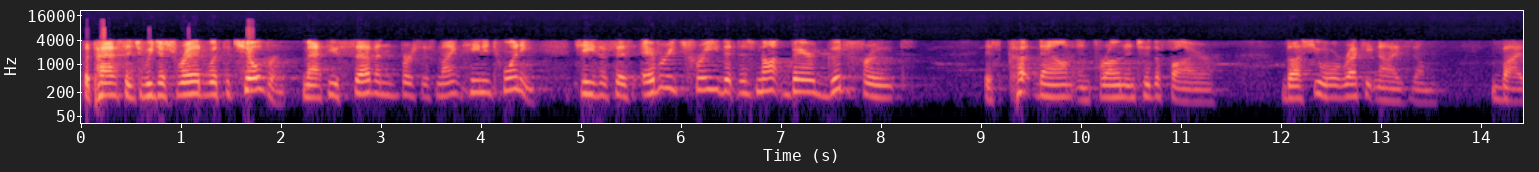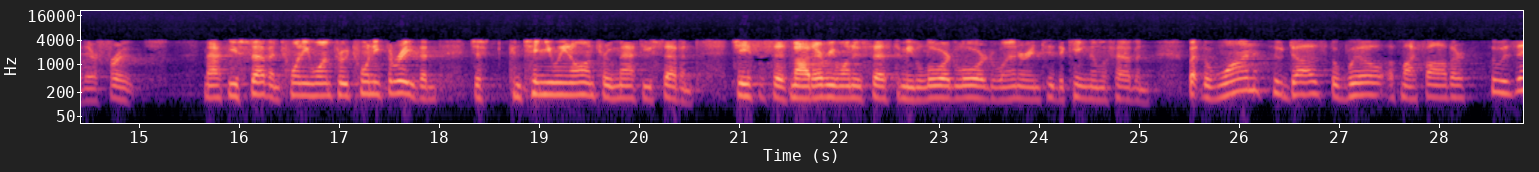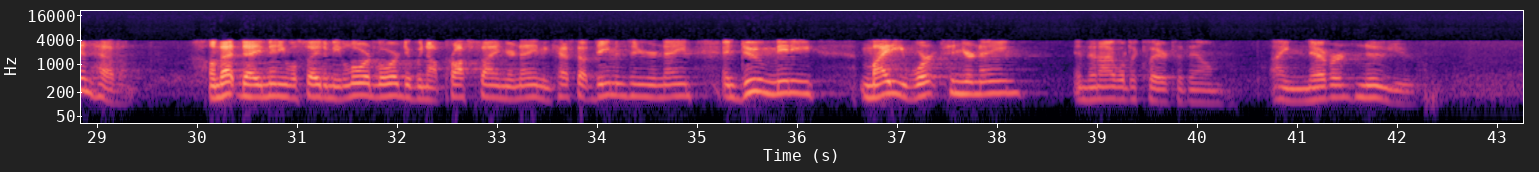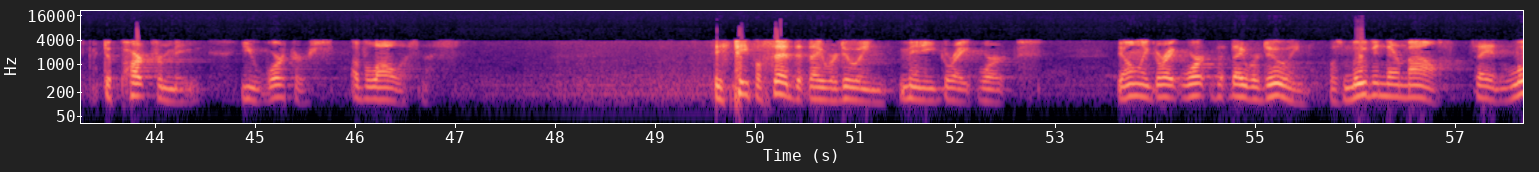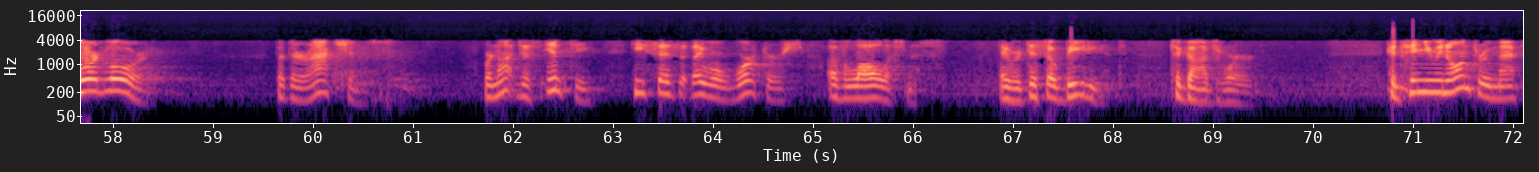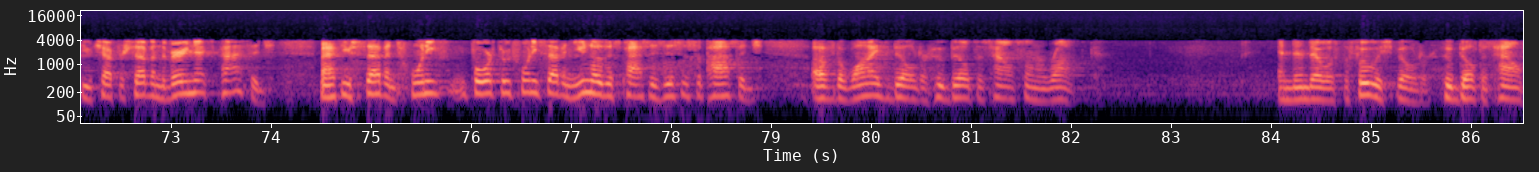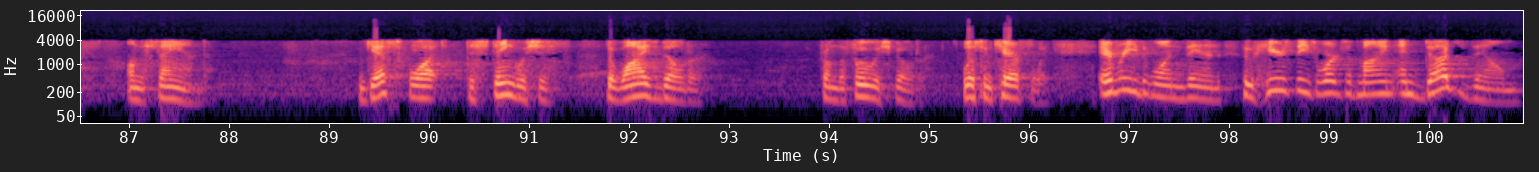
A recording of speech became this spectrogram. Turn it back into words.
The passage we just read with the children, Matthew 7 verses 19 and 20. Jesus says, every tree that does not bear good fruit is cut down and thrown into the fire. Thus you will recognize them by their fruits. Matthew 7, 21 through 23, then just continuing on through Matthew 7. Jesus says, Not everyone who says to me, Lord, Lord, will enter into the kingdom of heaven, but the one who does the will of my Father who is in heaven. On that day, many will say to me, Lord, Lord, did we not prophesy in your name and cast out demons in your name and do many mighty works in your name? And then I will declare to them, I never knew you. Depart from me, you workers of lawlessness. These people said that they were doing many great works. The only great work that they were doing was moving their mouth, saying, Lord, Lord, but their actions were not just empty. He says that they were workers of lawlessness. They were disobedient to God's word. Continuing on through Matthew chapter 7, the very next passage, Matthew 7, 24 through 27. You know this passage. This is the passage of the wise builder who built his house on a rock. And then there was the foolish builder who built his house on the sand. Guess what distinguishes the wise builder from the foolish builder? Listen carefully. Everyone then who hears these words of mine and does them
